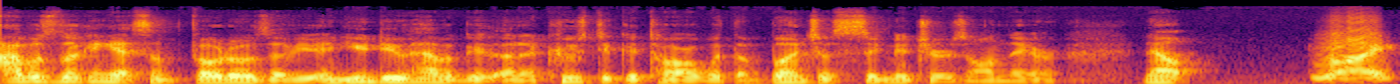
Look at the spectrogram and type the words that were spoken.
I was looking at some photos of you, and you do have a good an acoustic guitar with a bunch of signatures on there. Now, Right.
